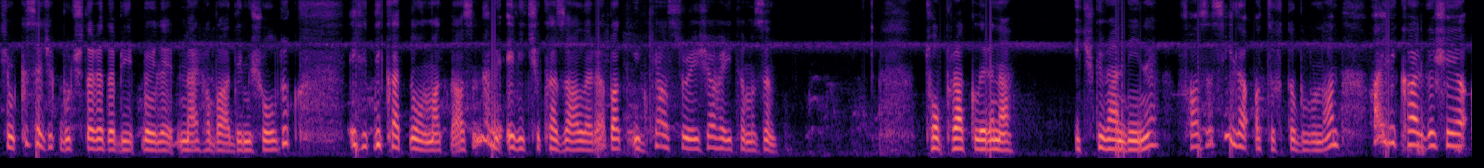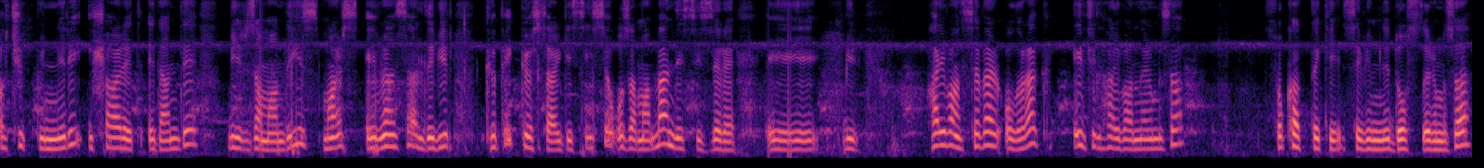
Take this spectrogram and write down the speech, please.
Şimdi kısacık burçlara da bir böyle merhaba demiş olduk. E, dikkatli olmak lazım değil mi? Ev içi kazalara. Bak ülke astroloji haritamızın topraklarına, iç güvenliğine fazlasıyla atıfta bulunan, hayli kargaşaya açık günleri işaret eden de bir zamandayız. Mars evrensel de bir köpek göstergesi ise o zaman ben de sizlere eee, bir hayvan sever olarak evcil hayvanlarımıza, sokaktaki sevimli dostlarımıza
